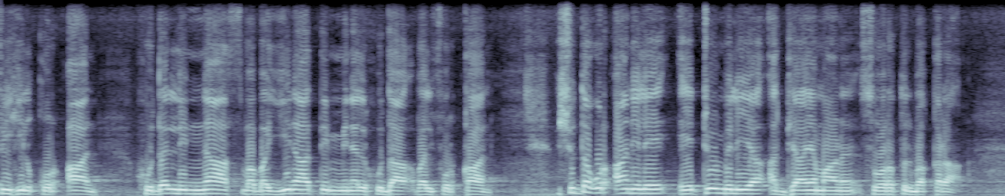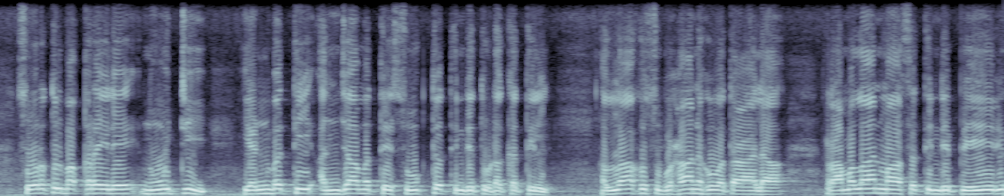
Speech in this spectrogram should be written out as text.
فيه القرآن ഹുദൽ വബയ്യനാത്തി മിനൽ ഹുദ വൽ ഫുർഖാൻ. വിശുദ്ധ ഖുർആാനിലെ ഏറ്റവും വലിയ അധ്യായമാണ് സൂറത്തുൽ ബക്കറ സൂറത്തുൽ ബക്കറയിലെ നൂറ്റി എൺപത്തി അഞ്ചാമത്തെ സൂക്തത്തിന്റെ തുടക്കത്തിൽ അള്ളാഹു സുബാനഹുവത്താല റമലാൻ മാസത്തിന്റെ പേര്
